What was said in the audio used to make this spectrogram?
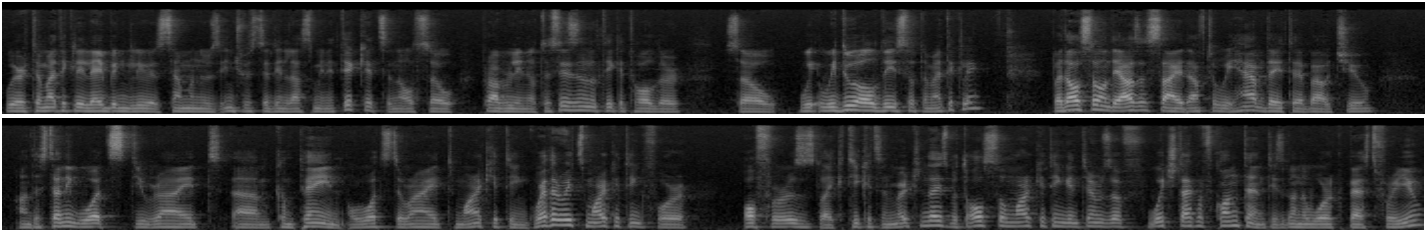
we're automatically labeling you as someone who's interested in last minute tickets and also probably not a seasonal ticket holder. So we, we do all this automatically. But also on the other side, after we have data about you, understanding what's the right um, campaign or what's the right marketing, whether it's marketing for offers like tickets and merchandise, but also marketing in terms of which type of content is going to work best for you.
